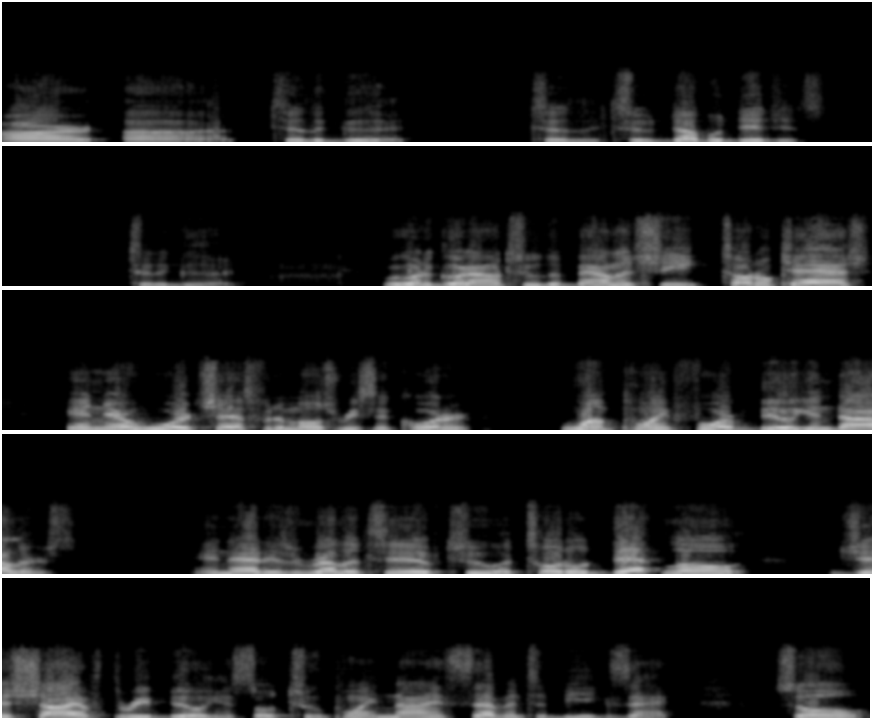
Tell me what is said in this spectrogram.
are uh, to the good, to to double digits to the good. We're going to go down to the balance sheet. Total cash in their war chest for the most recent quarter, $1.4 billion. And that is relative to a total debt load just shy of 3 billion. So 2.97 to be exact. So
